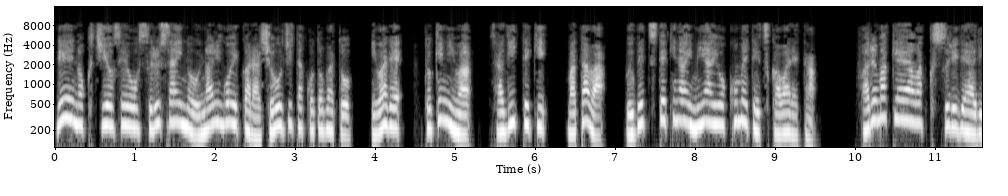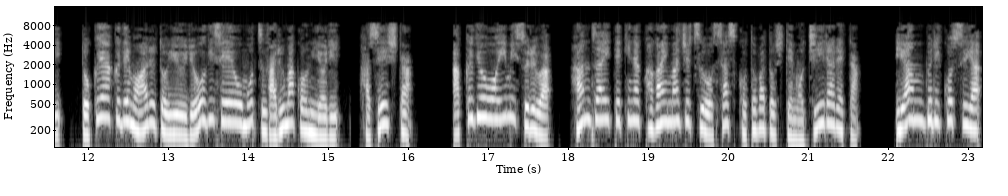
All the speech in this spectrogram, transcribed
霊の口寄せをする際のうなり声から生じた言葉と言われ、時には詐欺的、または部別的な意味合いを込めて使われた。ファルマケアは薬であり、毒薬でもあるという両義性を持つファルマコにより派生した。悪行を意味するは、犯罪的な加害魔術を指す言葉として用いられた。イアンブリコスや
